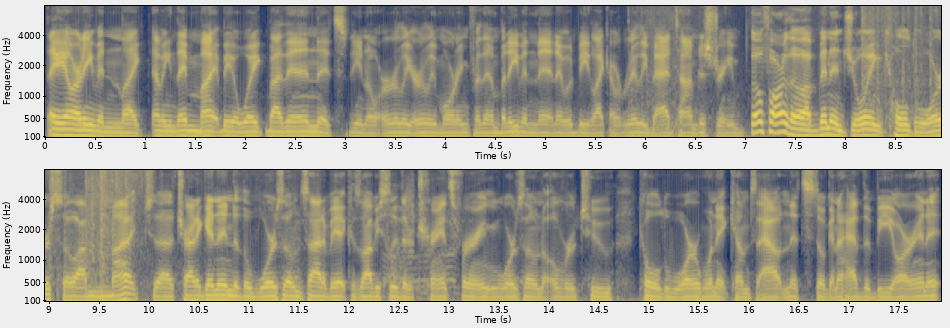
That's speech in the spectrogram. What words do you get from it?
they aren't even like, I mean, they might be awake by then. It's, you know, early, early morning for them, but even then it would be like a really bad time to stream. So far though, I've been enjoying Cold War, so I might uh, try to get into the Warzone side of it because obviously they're transferring Warzone over to Cold War when it comes out and it's still going to have the BR in it.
